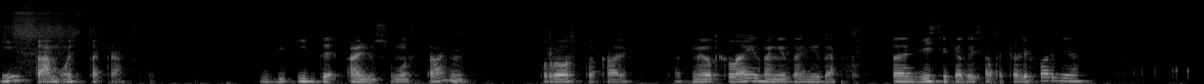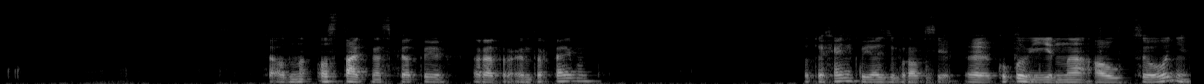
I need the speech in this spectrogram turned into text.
І там ось така. В ідеальнішому стані. Просто кайф. Так, не отклеєна ніде ніде. Це 250 Каліфорнія. Це одна остання з п'яти Retro Entertainment. Потихеньку я зібрав всі. Е, купив її на аукціоні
